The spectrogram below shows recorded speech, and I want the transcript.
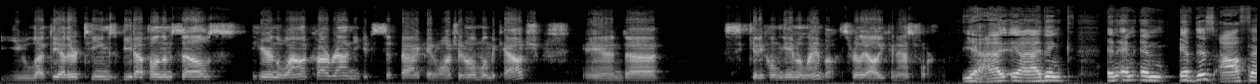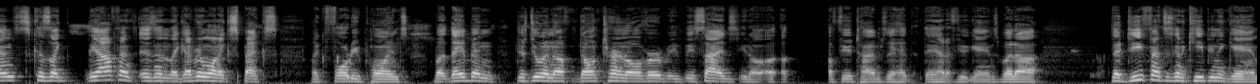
you let the other teams beat up on themselves here in the wild card round. You get to sit back and watch at home on the couch and uh, get a home game at Lambeau. It's really all you can ask for. Yeah, I, yeah, I think, and, and and if this offense, because like the offense isn't like everyone expects like forty points, but they've been just doing enough. Don't turn over. Besides, you know, a, a few times they had they had a few games, but uh, the defense is going to keep you in the game.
